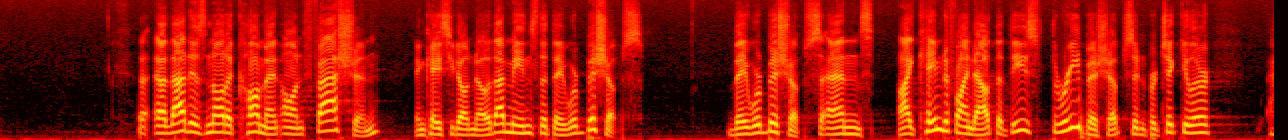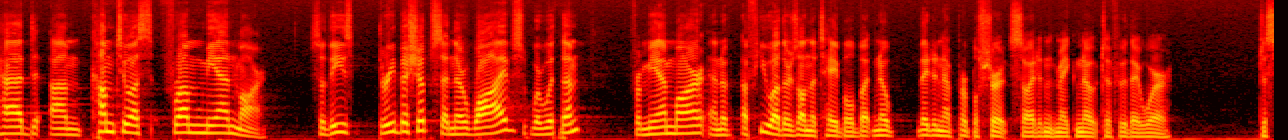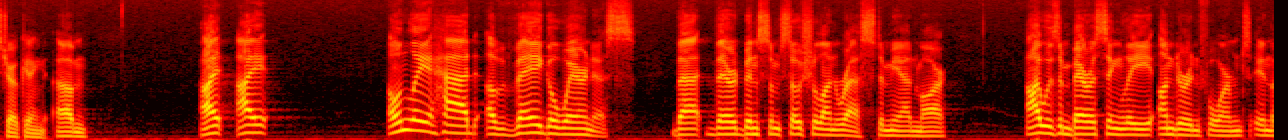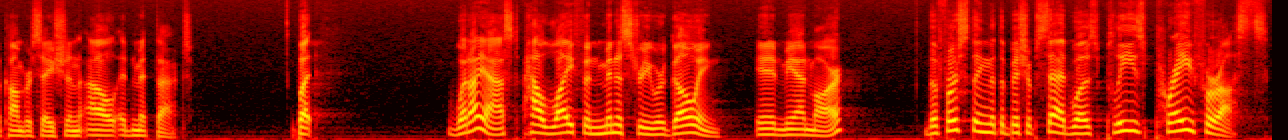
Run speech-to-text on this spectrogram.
Uh, that is not a comment on fashion, in case you don't know. That means that they were bishops. They were bishops, and I came to find out that these three bishops in particular had um, come to us from Myanmar. So these three bishops and their wives were with them from Myanmar, and a, a few others on the table, but no, they didn't have purple shirts, so I didn't make note of who they were. Just joking. Um, I, I only had a vague awareness that there had been some social unrest in Myanmar. I was embarrassingly underinformed in the conversation, I'll admit that. But when I asked how life and ministry were going in Myanmar, the first thing that the bishop said was, Please pray for us.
